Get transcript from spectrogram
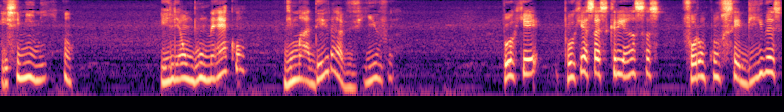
Esse menino, ele é um boneco de madeira viva. Porque, porque essas crianças foram concebidas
